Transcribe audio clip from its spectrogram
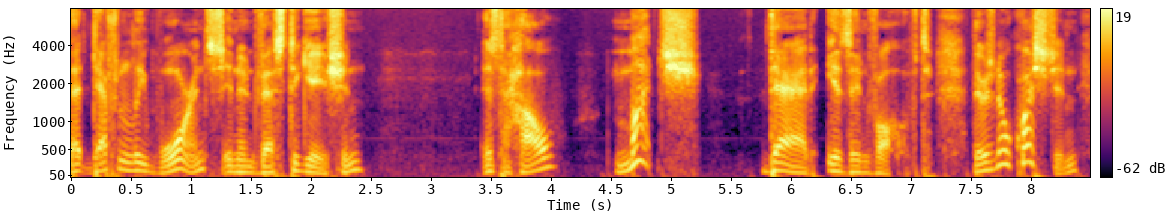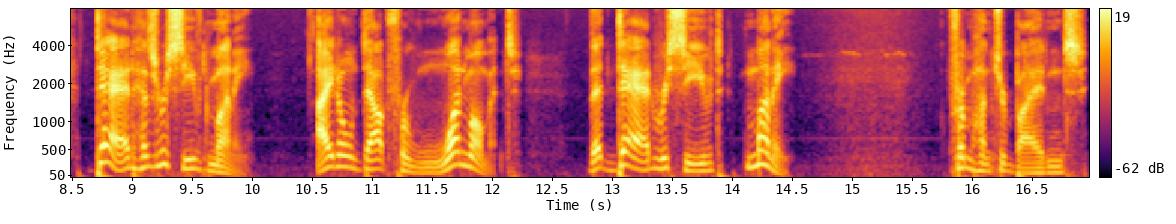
that definitely warrants an investigation as to how much dad is involved. There's no question dad has received money. I don't doubt for one moment that dad received money from Hunter Biden's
